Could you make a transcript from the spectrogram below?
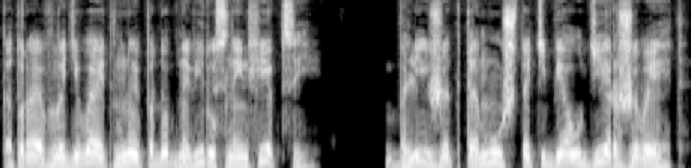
которая владевает мной подобно вирусной инфекции, ближе к тому, что тебя удерживает.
